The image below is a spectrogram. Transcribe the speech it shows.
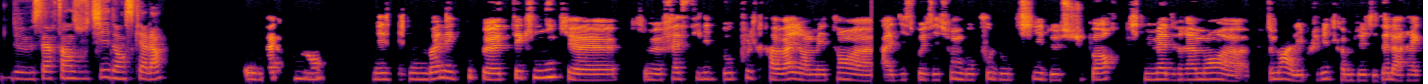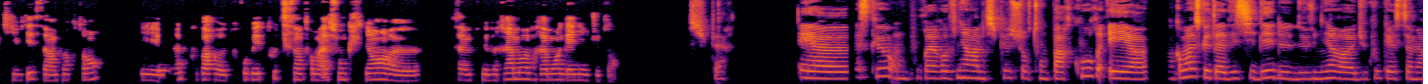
de certains outils dans ce cas-là. Exactement. Mais j'ai une bonne équipe technique qui me facilite beaucoup le travail en mettant à disposition beaucoup d'outils et de supports qui m'aident vraiment justement à aller plus vite. Comme je disais, la réactivité, c'est important. Et pouvoir trouver toutes ces informations clients, ça me fait vraiment, vraiment gagner du temps. Super. Et est-ce qu'on pourrait revenir un petit peu sur ton parcours et comment est-ce que tu as décidé de devenir du coup Customer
